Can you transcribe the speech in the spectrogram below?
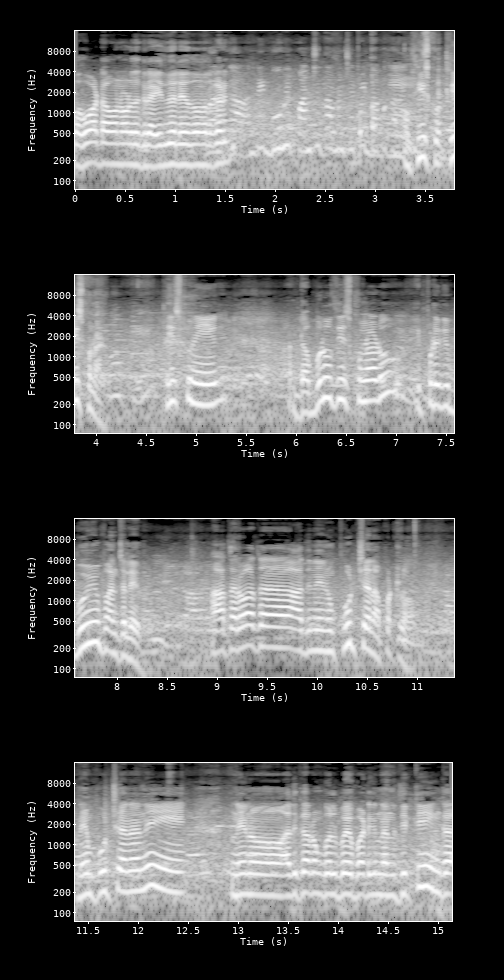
ఒక వాటా ఉన్నవాళ్ళ దగ్గర ఐదు వేల ఐదు వందల కాడికి తీసుకు తీసుకున్నాడు. తీసుకుని డబ్బులు తీసుకున్నాడు ఇప్పటికి భూమి పంచలేదు. ఆ తర్వాత అది నేను పూడ్చాను అప్పట్లో. నేను పూడ్చానని నేను అధికారం కోల్పోయేపాటికి నన్ను తిట్టి ఇంకా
